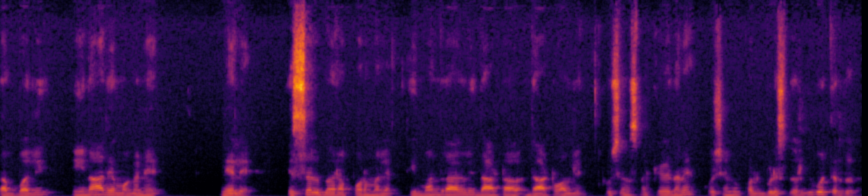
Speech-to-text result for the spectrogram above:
ತಬ್ಬಲಿ, ನೀನಾದೆ ಮಗನೇ ನೆಲೆ. ಎಸ್ ಎಲ್ ಭೈರಪ್ಪ ಅವ್ರ ಮೇಲೆ ಈ ಮಂದ್ರ ಆಗಲಿ, ದಾಟ, ದಾಟು ಆಗಲಿ ಕ್ವಶನ್ಸ್ನ ಕೇಳಿದಾನೆ. ಕ್ವಶನ್ ಪೇಪರ್ ಬಿಡಿಸಿದವ್ರಿಗೆ ಗೊತ್ತಿರ್ತದೆ.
